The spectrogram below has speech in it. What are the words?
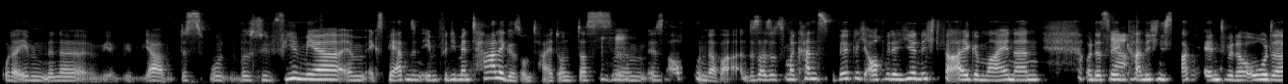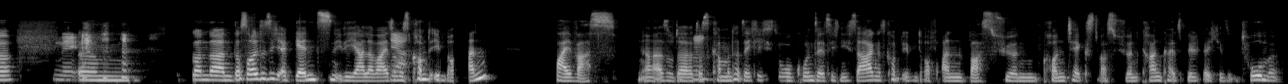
oder eben eine, ja, das, wo, wo sie viel mehr ähm, Experten sind, eben für die mentale Gesundheit. Und das mhm. ähm, ist auch wunderbar. Das, also man kann es wirklich auch wieder hier nicht verallgemeinern. Und deswegen ja. kann ich nicht sagen, entweder oder. Nee. Ähm, sondern das sollte sich ergänzen, idealerweise. Ja. Und es kommt eben darauf an, bei was. Ja, also da, mhm. das kann man tatsächlich so grundsätzlich nicht sagen. Es kommt eben darauf an, was für ein Kontext, was für ein Krankheitsbild, welche Symptome.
